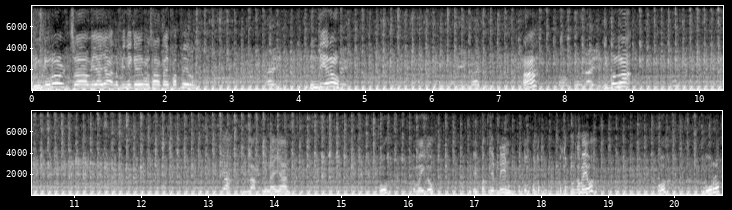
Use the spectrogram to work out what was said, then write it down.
Thank you Lord sa biyaya na binigay mo sa kay partner. Hindi ano? Ha? Iba nga. Ya, laki na yan. Oh, kamay ko. Kay partner din. Putok, putok, putok ng kamay mo. Oh, burot.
